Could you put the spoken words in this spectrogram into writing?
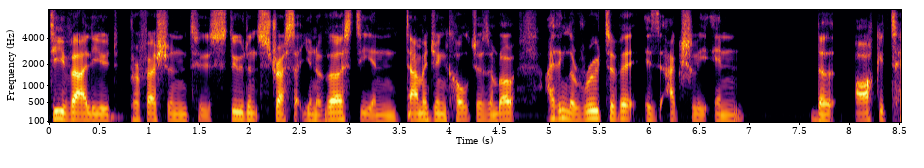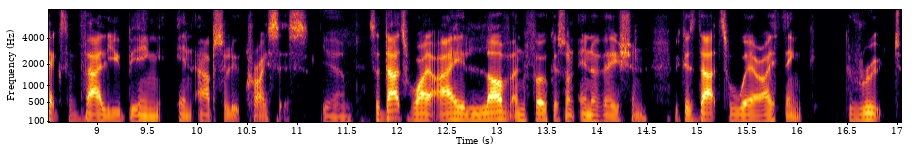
devalued profession to student stress at university and damaging cultures and blah, blah. I think the root of it is actually in the architect's value being in absolute crisis. Yeah. So that's why I love and focus on innovation because that's where I think the root,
